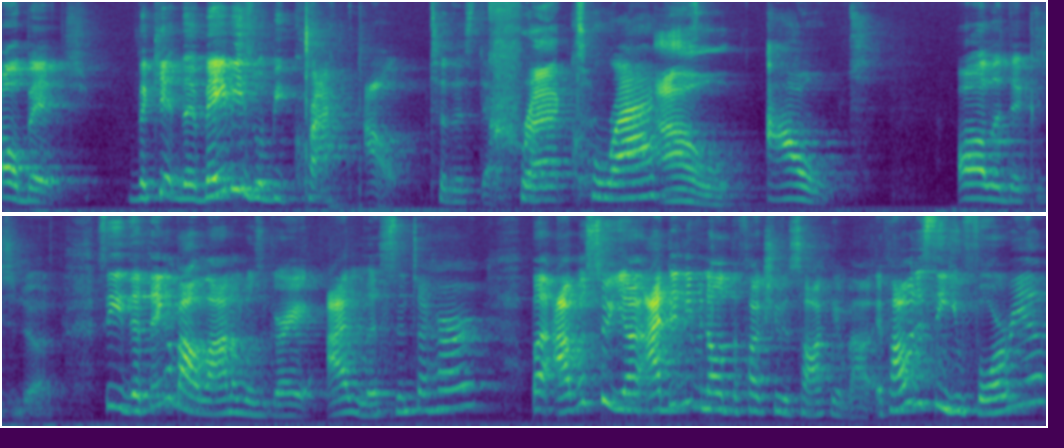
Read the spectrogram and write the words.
Oh, bitch. The kid, the babies will be cracked out to this day. Cracked Cracked out. out. All addicted to drugs. See, the thing about Lana was great. I listened to her, but I was too young. I didn't even know what the fuck she was talking about. If I would have seen Euphoria,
